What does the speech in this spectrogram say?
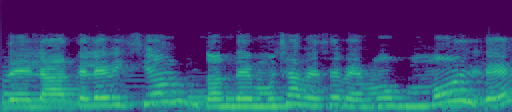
de la televisión, donde muchas veces vemos moldes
